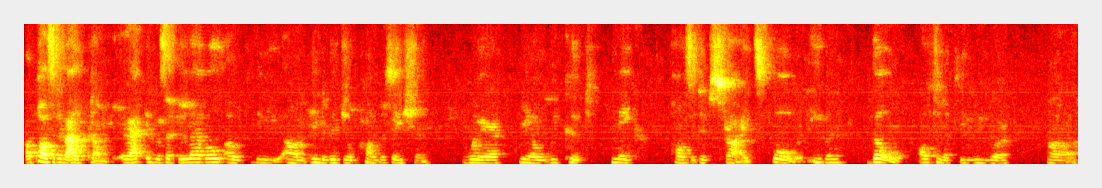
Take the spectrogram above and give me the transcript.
a positive outcome. That it was at the level of the um, individual conversation where you know we could make positive strides forward, even though ultimately we were uh,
